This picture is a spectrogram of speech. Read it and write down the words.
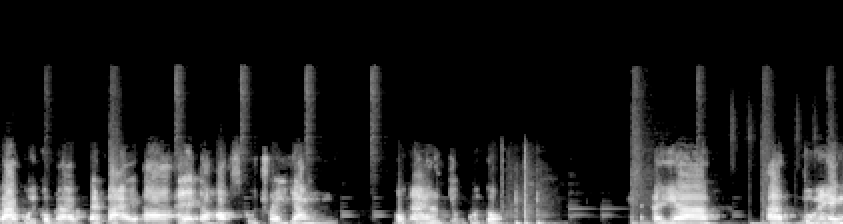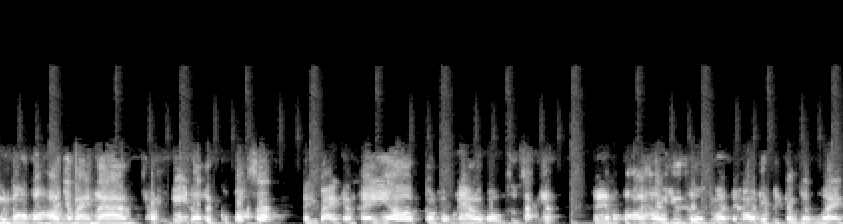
và cuối cùng là đánh bại uh, Atlanta Hawks của Trey Young 4-2 ở lượt trận cuối cùng. Thì uh, à, Bùi Hiền mình có một câu hỏi cho bạn là trong cái đội hình của Bucks á thì bạn cảm thấy uh, cầu thủ nào là cầu thủ xuất sắc nhất? Đây là một câu hỏi hơi dư thừa nhưng mà để hỏi David cảm nhận của bạn.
